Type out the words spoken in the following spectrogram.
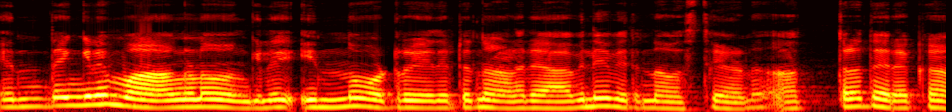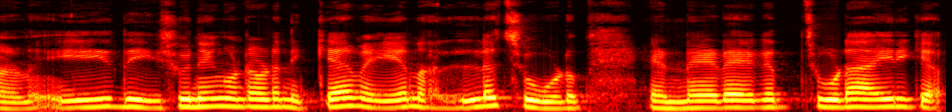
എന്തെങ്കിലും വാങ്ങണമെങ്കിൽ ഇന്ന് ഓർഡർ ചെയ്തിട്ട് നാളെ രാവിലെ വരുന്ന അവസ്ഥയാണ്. അത്ര തിരക്കാണ്. ഈ ദീശുവിനെയും കൊണ്ട് അവിടെ നിൽക്കാൻ വയ്യ. നല്ല ചൂടും. എണ്ണയുടെയൊക്കെ ചൂടായിരിക്കാം.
